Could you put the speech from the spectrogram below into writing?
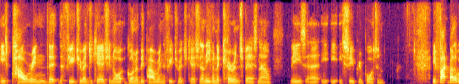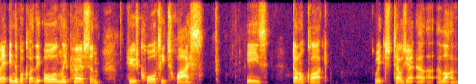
is powering the, the future of education or going to be powering the future of education, and even the current space now uh, is super important. In fact, by the way, in the booklet, the only person who's quoted twice is Donald Clark, which tells you a, a, lot of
